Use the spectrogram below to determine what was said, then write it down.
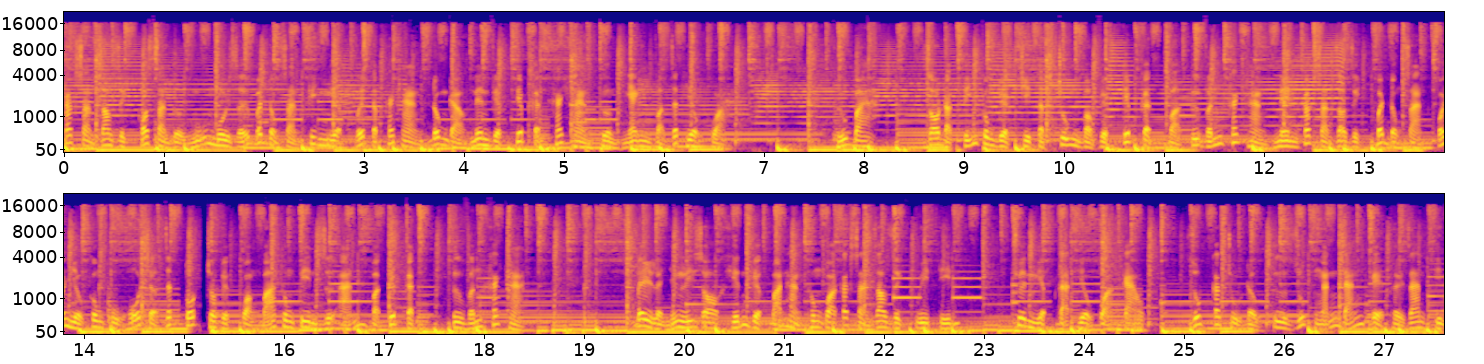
các sàn giao dịch có sàn đội ngũ môi giới bất động sản kinh nghiệm với tập khách hàng đông đảo nên việc tiếp cận khách hàng thường nhanh và rất hiệu quả. Thứ ba, do đặc tính công việc chỉ tập trung vào việc tiếp cận và tư vấn khách hàng nên các sàn giao dịch bất động sản có nhiều công cụ hỗ trợ rất tốt cho việc quảng bá thông tin dự án và tiếp cận, tư vấn khách hàng. Đây là những lý do khiến việc bán hàng thông qua các sàn giao dịch uy tín, chuyên nghiệp đạt hiệu quả cao, giúp các chủ đầu tư rút ngắn đáng kể thời gian tìm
